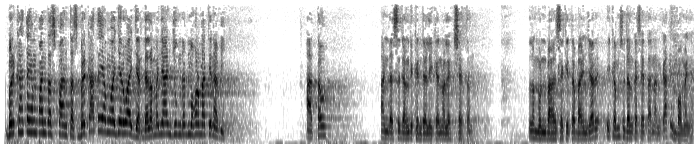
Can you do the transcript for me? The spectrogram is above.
Berkata yang pantas-pantas, berkata yang wajar-wajar dalam menyanjung dan menghormati Nabi. Atau Anda sedang dikendalikan oleh setan. Lemun bahasa kita Banjar, ikam sedang kesetanankah umpamanya.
